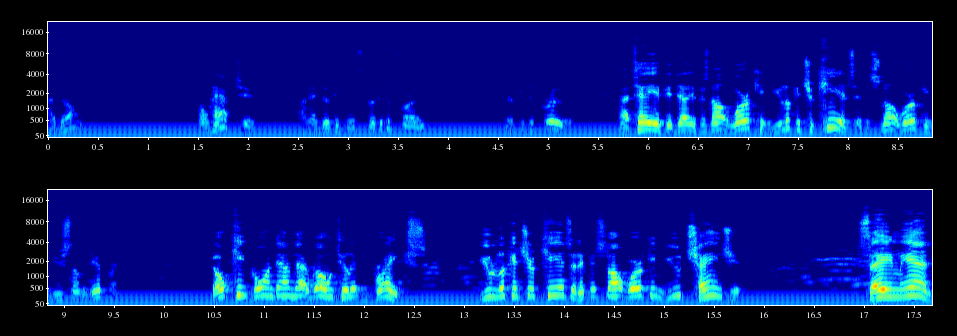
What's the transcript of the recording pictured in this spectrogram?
I don't. Don't have to. I gotta look at this. Look at the fruit. Look at the fruit. And I tell you, if it does, if it's not working, you look at your kids. If it's not working, do something different. Don't keep going down that road until it breaks. You look at your kids, and if it's not working, you change it. Say amen.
